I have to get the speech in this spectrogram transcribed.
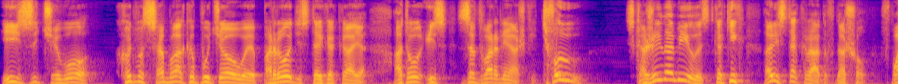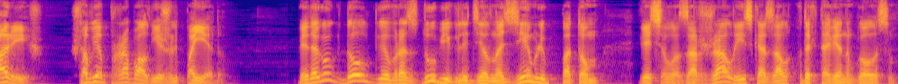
Из-за чего? Хоть бы собака путевая, породистая какая, а то из затворняшки. Тьфу! Скажи на милость, каких аристократов нашел? В Париж. Чтоб я пропал, ежели поеду. Педагог долго в раздумье глядел на землю, потом весело заржал и сказал вдохновенным голосом.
